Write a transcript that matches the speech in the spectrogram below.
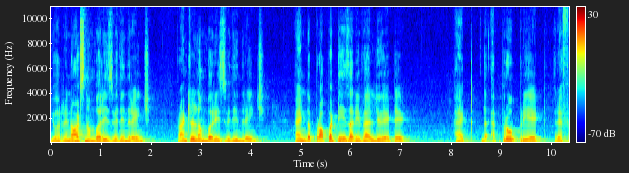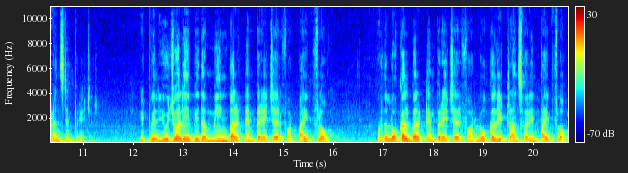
Your Reynolds number is within range, Prandtl number is within range, and the properties are evaluated at the appropriate reference temperature. It will usually be the mean bulk temperature for pipe flow or the local bulk temperature for local heat transfer in pipe flow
